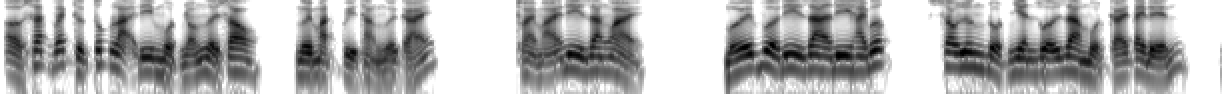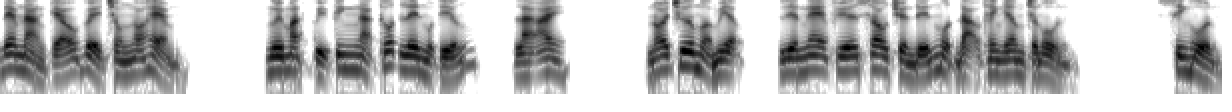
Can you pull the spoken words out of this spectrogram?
Ở sát vách thực túc lại đi một nhóm người sau, người mặt quỷ thẳng người cái thoải mái đi ra ngoài. Mới vừa đi ra đi hai bước, sau lưng đột nhiên dỗi ra một cái tay đến, đem nàng kéo về trong ngõ hẻm. Người mặt quỷ kinh ngạc thốt lên một tiếng, là ai? Nói chưa mở miệng, liền nghe phía sau truyền đến một đạo thanh âm trầm ổn. Sinh hồn.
